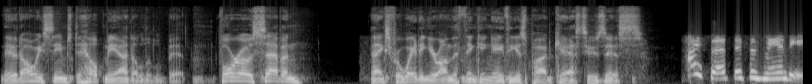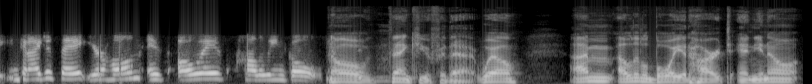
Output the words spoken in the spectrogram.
it always seems to help me out a little bit. Four oh seven. Thanks for waiting. You're on the Thinking Atheist podcast. Who's this? Hi, Seth. This is Mandy. And can I just say, your home is always Halloween gold. Oh, thank you for that. Well, I'm a little boy at heart, and you know,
